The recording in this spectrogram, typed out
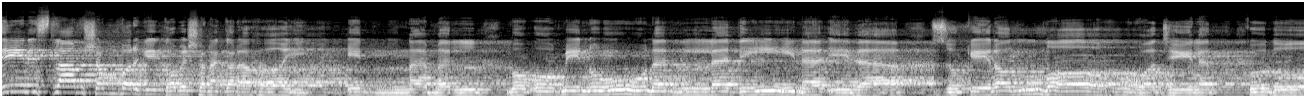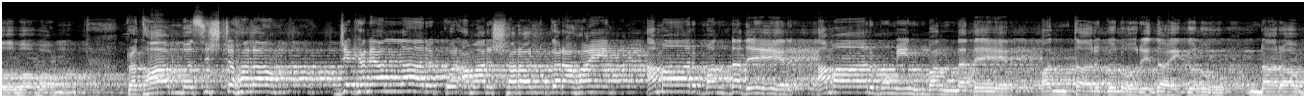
দিন ইসলাম সম্পর্কে গবেষণা করা হয়। প্রথম বৈশিষ্ট্য হলো, যেখানে আল্লাহর আমার স্মরণ করা হয়। আমার বন্দাদের, আমার মুমিন বন্দাদের অন্তরগুলো, হৃদয়গুলো নরম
